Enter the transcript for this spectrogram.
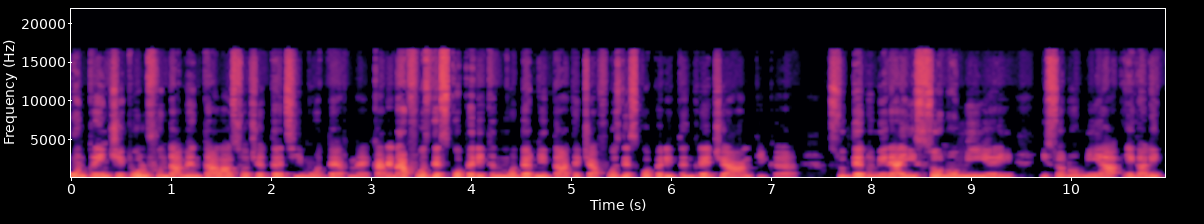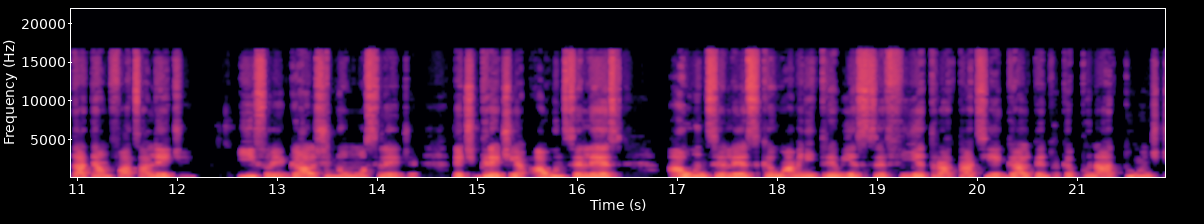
Un principiu fundamental al societății moderne, care n-a fost descoperit în modernitate, ci a fost descoperit în Grecia antică, sub denumirea isonomiei, isonomia, egalitatea în fața legii. Iso egal și nomos lege. Deci grecii au înțeles au înțeles că oamenii trebuie să fie tratați egal, pentru că până atunci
